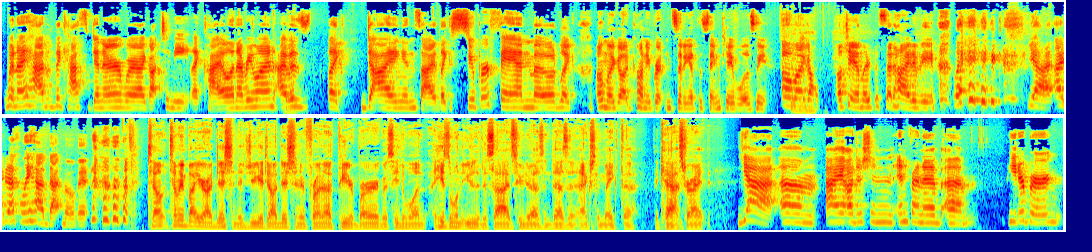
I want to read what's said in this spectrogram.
when I had the cast dinner where I got to meet like Kyle and everyone, I was like dying inside, like super fan mode. Like, oh my god, Connie Britton sitting at the same table as me. Oh my god, Kyle Chandler just said hi to me. Like, yeah, I definitely had that moment. Tell tell me about your audition. Did you get to audition in front of Peter Berg? Was he the one? He's the one that usually decides who does and doesn't actually make the the cast, right? Yeah, um, I auditioned in front of um, Peter Berg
